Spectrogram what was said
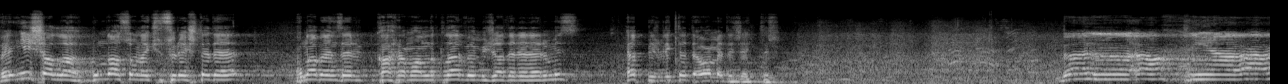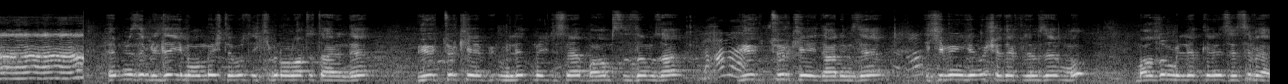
ve inşallah bundan sonraki süreçte de buna benzer kahramanlıklar ve mücadelelerimiz hep birlikte devam edecektir. Hepimizin bildiği gibi 15 Temmuz 2016 tarihinde Büyük Türkiye Millet Meclisi'ne bağımsızlığımıza, Büyük Türkiye idealimize, 2023 hedeflerimize, ma- mazlum milletlerin sesi ve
